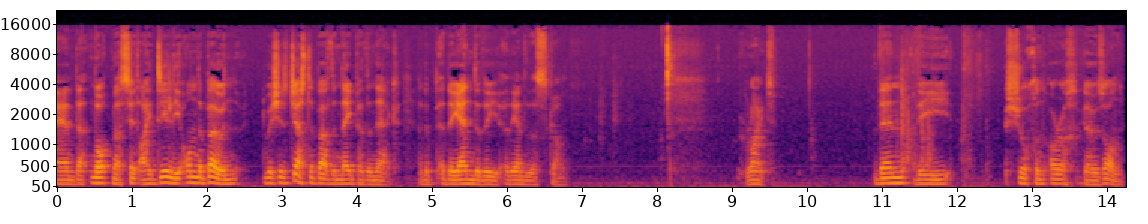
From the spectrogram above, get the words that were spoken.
and that knot must sit ideally on the bone, which is just above the nape of the neck, at the, at the end of the at the end of the skull. Right. Then the Shulchan Aruch goes on.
